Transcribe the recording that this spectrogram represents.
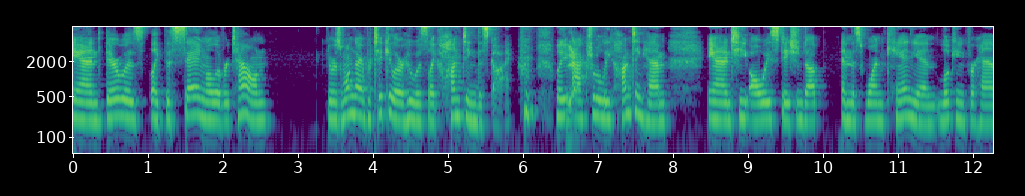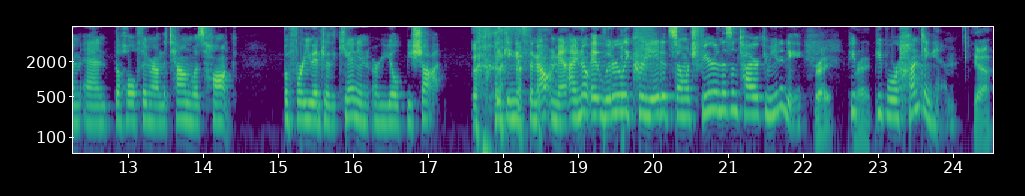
And there was like this saying all over town. There was one guy in particular who was like hunting this guy, like Yeah. actually hunting him. And he always stationed up in this one canyon looking for him. And the whole thing around the town was honk before you enter the canyon or you'll be shot. thinking it's the mountain man. I know it literally created so much fear in this entire community. right, Pe- right. People were hunting him. Yeah,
